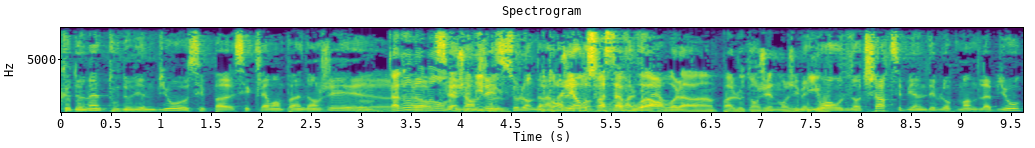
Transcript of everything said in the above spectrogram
que demain tout devienne bio, c'est pas, c'est clairement pas un danger. Mmh. Euh, ah non, non, non, c'est un danger selon dans le danger qu'on se fasse avoir, voilà, hein, pas le danger de manger bio. Mais nous, en haut de notre charte, c'est bien le développement de la bio,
